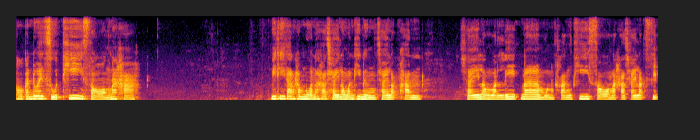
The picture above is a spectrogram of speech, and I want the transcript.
ต่อกันด้วยสูตรที่สองนะคะ วิธีการคำนวณนะคะ ใช้รางวัลที่หนึ่งใช้หลักพันใช้รางวัลเลขหน้าหมุนครั้งที่สองนะคะ ใช้หลักสิบ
